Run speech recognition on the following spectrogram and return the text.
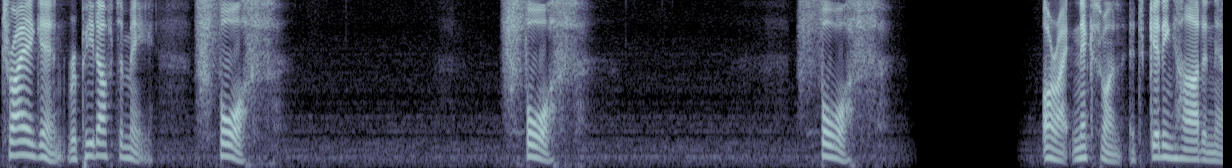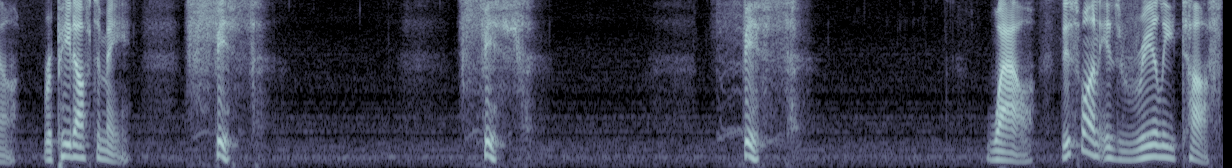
Try again. Repeat after me. Fourth. Fourth. Fourth. All right, next one. It's getting harder now. Repeat after me. Fifth. Fifth. Fifth. Wow, this one is really tough.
